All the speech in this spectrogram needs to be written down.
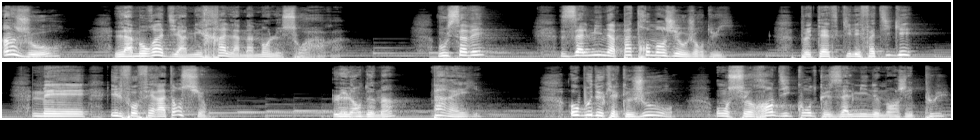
Un jour, la Mora dit à Michal la maman le soir. Vous savez, Zalmi n'a pas trop mangé aujourd'hui. Peut-être qu'il est fatigué, mais il faut faire attention. Le lendemain, pareil. Au bout de quelques jours, on se rendit compte que Zalmi ne mangeait plus,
